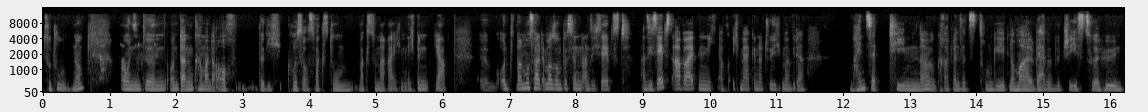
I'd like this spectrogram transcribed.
zu tun. Ne? Und, ähm, und dann kann man da auch wirklich größeres Wachstum, Wachstum erreichen. Ich bin, ja, äh, und man muss halt immer so ein bisschen an sich selbst, an sich selbst arbeiten. Ich, auch ich merke natürlich immer wieder Mindset-Themen, ne? gerade wenn es jetzt darum geht, nochmal Werbebudgets zu erhöhen.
